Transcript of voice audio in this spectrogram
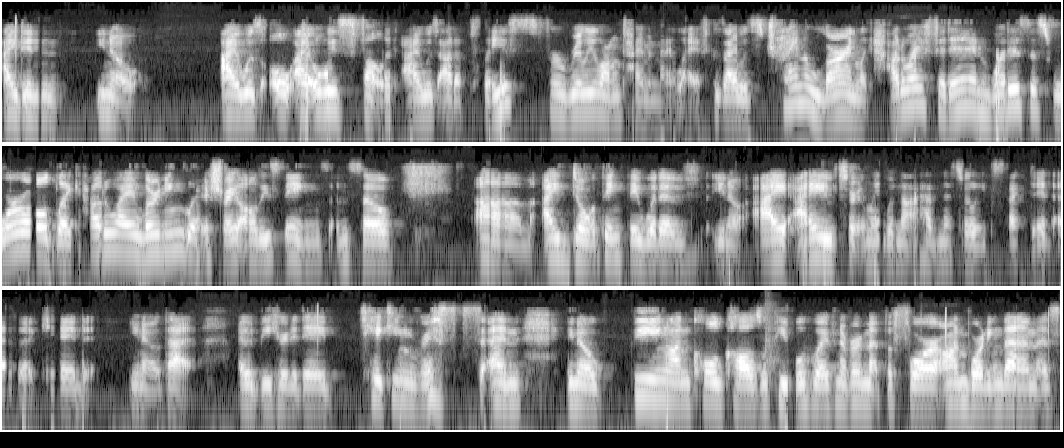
I didn't, you know, I was I always felt like I was out of place for a really long time in my life because I was trying to learn like how do I fit in? What is this world? Like how do I learn English, right? All these things. And so um, I don't think they would have, you know, I, I certainly would not have necessarily expected as a kid, you know, that I would be here today taking risks and, you know, being on cold calls with people who I've never met before, onboarding them as,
